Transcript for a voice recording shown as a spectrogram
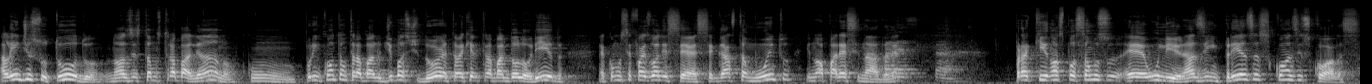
Além disso tudo, nós estamos trabalhando com, por enquanto é um trabalho de bastidor, então é aquele trabalho dolorido, é como você faz o alicerce, você gasta muito e não aparece nada, né? Tá. Para que nós possamos é, unir as empresas com as escolas,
